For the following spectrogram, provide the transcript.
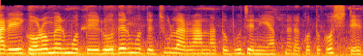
আর এই গরমের মধ্যে, রোদের মধ্যে চুলার রান্না তো বুঝেনি আপনারা কত কষ্টের।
